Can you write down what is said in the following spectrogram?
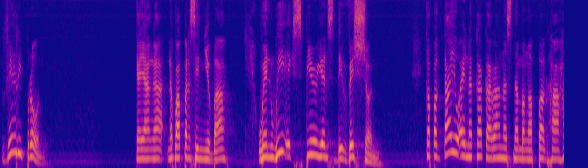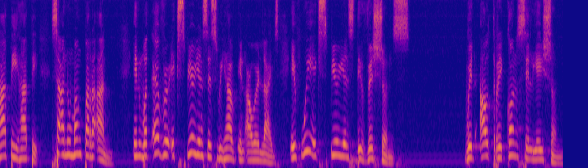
Very prone. Kaya nga, napapansin niyo ba, when we experience division, kapag tayo ay nakakaranas ng mga paghahati-hati sa anumang paraan, in whatever experiences we have in our lives, if we experience divisions without reconciliation,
